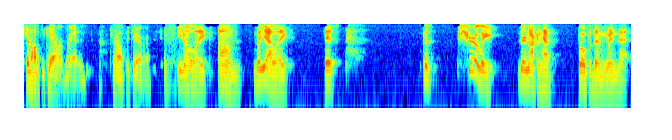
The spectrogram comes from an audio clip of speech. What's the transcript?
Turn off the camera, Brandon. Turn off the camera. you know, like, um, but yeah, like, it's because surely they're not going to have both of them win that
